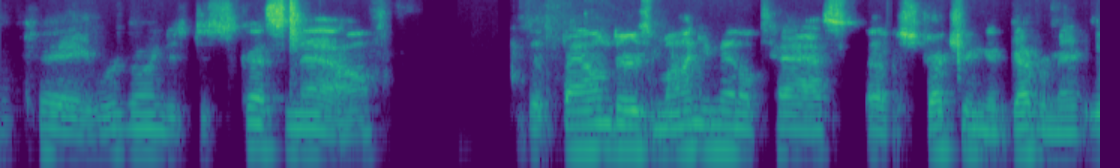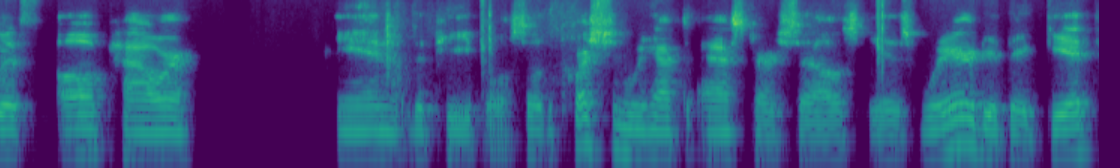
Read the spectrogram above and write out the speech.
Okay, we're going to discuss now the founder's monumental task of structuring a government with all power in the people. So the question we have to ask ourselves is where did they get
